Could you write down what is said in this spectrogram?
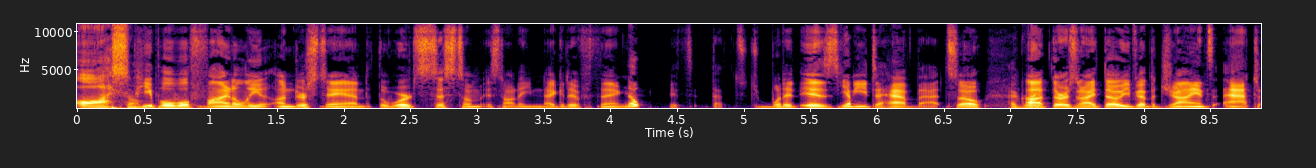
awesome. people will finally understand the word system is not a negative thing. Nope. It's that's what it is. Yep. You need to have that. So uh, Thursday night though, you've got the Giants at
